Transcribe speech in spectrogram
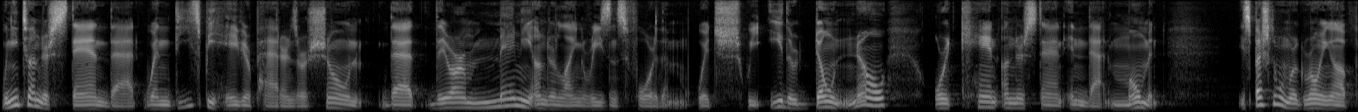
We need to understand that when these behavior patterns are shown that there are many underlying reasons for them which we either don't know or can't understand in that moment. Especially when we're growing up,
